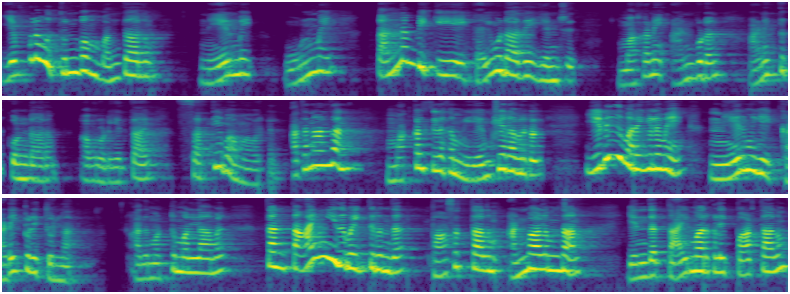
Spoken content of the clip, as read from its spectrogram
எவ்வளவு துன்பம் வந்தாலும் நேர்மை உண்மை தன்னம்பிக்கையை கைவிடாதே என்று மகனை அன்புடன் அணைத்து கொண்டாராம் அவருடைய தாய் சத்யபாமா அவர்கள். அதனால்தான் மக்கள் திலகம் எம்ஜிஆர் அவர்கள் இறுதி வரையிலுமே நேர்மையை கடைபிடித்துள்ளார் அது மட்டுமல்லாமல் தன் தாய் மீது வைத்திருந்த பாசத்தாலும் அன்பாலும் தான் எந்த தாய்மார்களை பார்த்தாலும்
